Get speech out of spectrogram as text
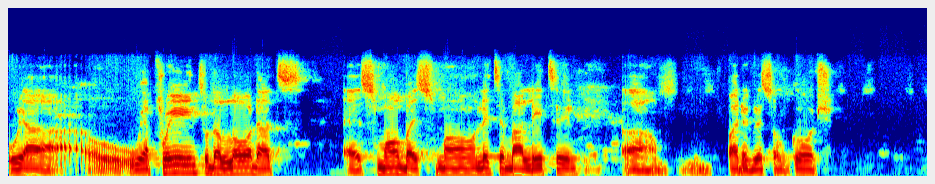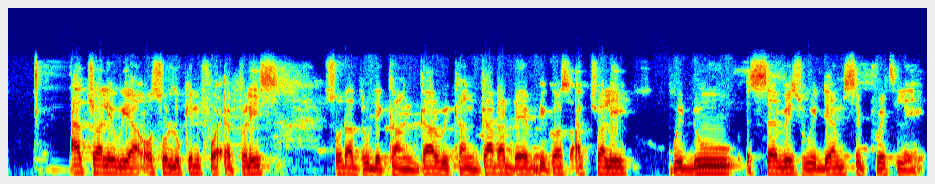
we are we are praying to the lord that uh, small by small little by little um, by the grace of god actually we are also looking for a place so that they can gather, we can gather them because actually we do a service with them separately,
